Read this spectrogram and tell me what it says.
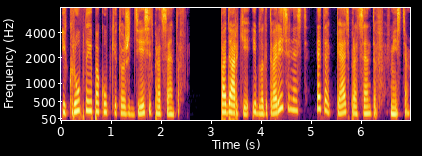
и крупные покупки тоже 10%. Подарки и благотворительность — это 5% вместе.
